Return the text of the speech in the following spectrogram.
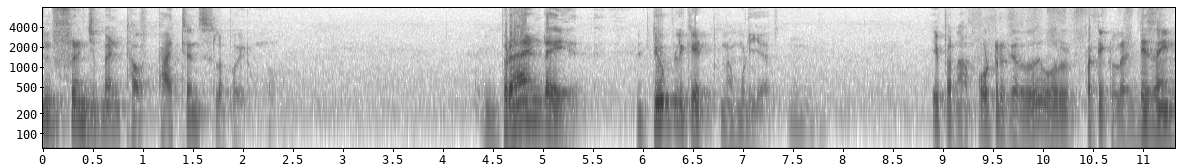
இன்ஃப்ரிஞ்ச்மெண்ட் ஆஃப் பேட்டர்ன்ஸில் போயிடும் பிராண்டை டூப்ளிகேட் பண்ண முடியாது. இப்போ நான் போட்டிருக்கிறது ஒரு பர்டிகுலர் டிசைன்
